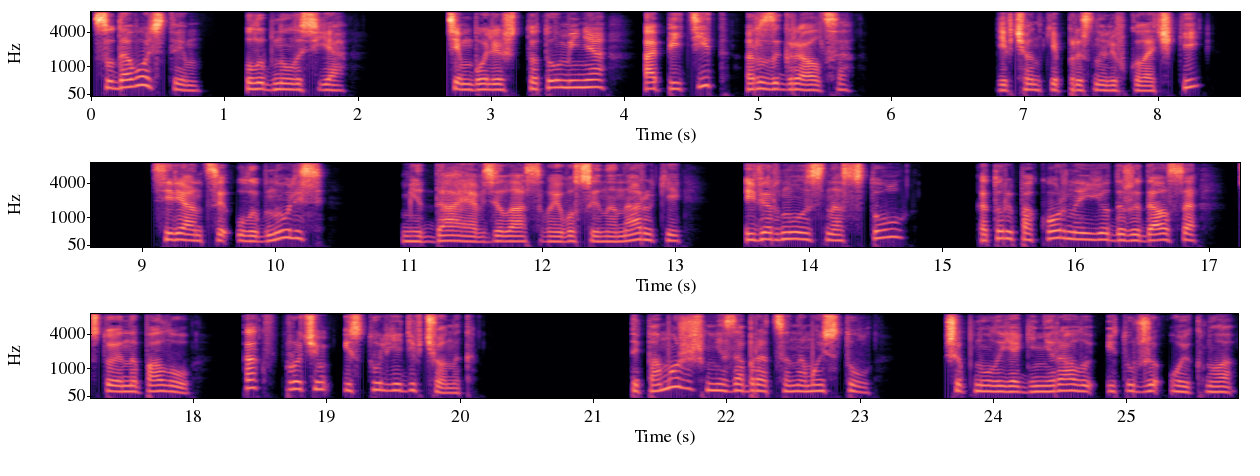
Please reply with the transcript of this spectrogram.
С удовольствием, улыбнулась я. Тем более что-то у меня аппетит разыгрался. Девчонки прыснули в кулачки, сирианцы улыбнулись, Медая взяла своего сына на руки и вернулась на стул, который покорно ее дожидался, стоя на полу, как, впрочем, и стулья девчонок. «Ты поможешь мне забраться на мой стул?» шепнула я генералу и тут же ойкнула.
